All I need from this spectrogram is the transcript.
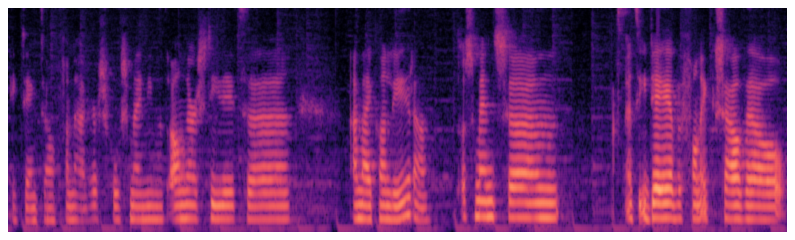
ik denk dan van nou, er is volgens mij niemand anders die dit uh, aan mij kan leren. Als mensen uh, het idee hebben van ik zou wel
